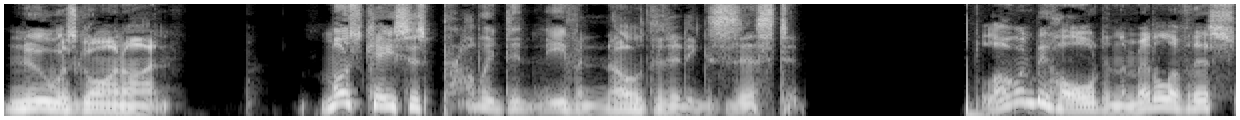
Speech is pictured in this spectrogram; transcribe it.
knew was going on. Most cases probably didn't even know that it existed. Lo and behold, in the middle of this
